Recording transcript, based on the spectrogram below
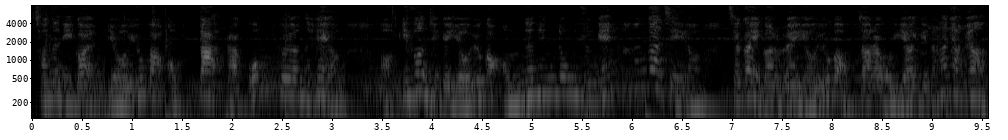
저는 이걸 여유가 없다 라고 표현을 해요. 어, 이건 되게 여유가 없는 행동 중에 한 가지예요. 제가 이걸 왜 여유가 없다라고 이야기를 하냐면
